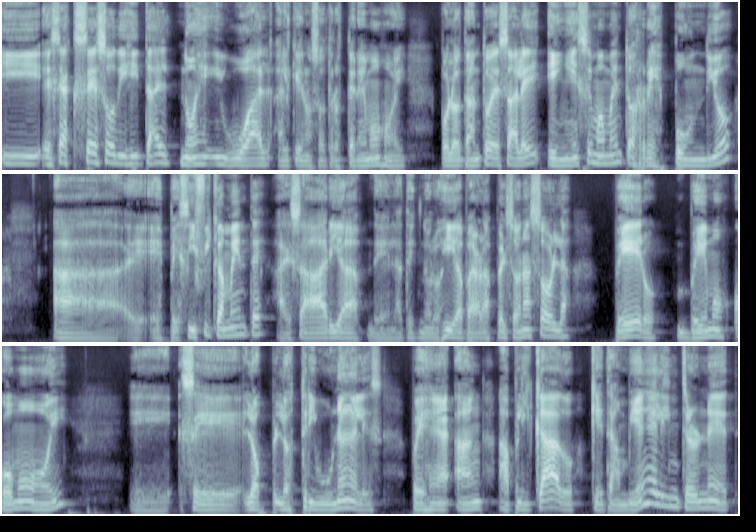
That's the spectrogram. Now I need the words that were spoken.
y ese acceso digital no es igual al que nosotros tenemos hoy. Por lo tanto, esa ley en ese momento respondió específicamente a esa área de la tecnología para las personas sordas, pero vemos cómo hoy eh, los, tribunales pues, han aplicado que también el Internet,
